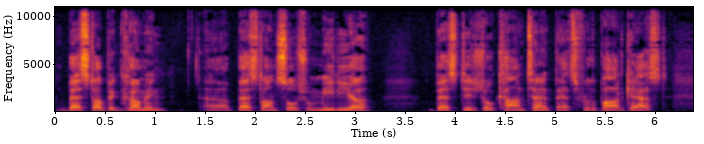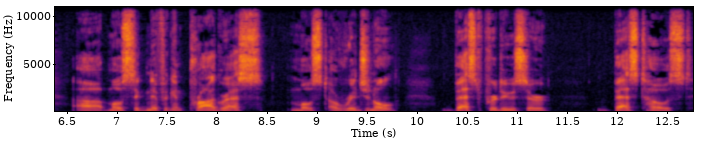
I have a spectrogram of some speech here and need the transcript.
Best Up and Coming, uh, best on social media, best digital content, that's for the podcast, uh, most significant progress, most original, best producer, best host,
